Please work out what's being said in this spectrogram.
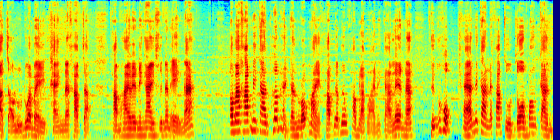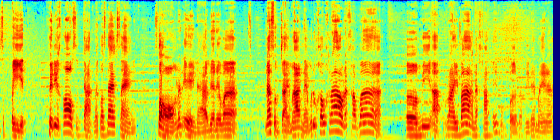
อาจจะเอารู้ด้วยไปแทงนะครับ จะทำให้เล่นได้ง่ายขึ้นนั่นเองนะ ต่อมาครับมีการเพิ่มแผนการรบใหม่ครับ เพื่อเพิ่มความหลากหลายในการเล่นนะ ถึง 6 แผนด้วยกันนะครับจู่โจมป้องกันสปีดคริติคอลสกัดแล้วก็แทรกแซง2นั่นเองนะเรียกได้ว่าน่าสนใจมากไหนมาดูคร่าวๆนะครับว่า เออมีอะไรบ้างนะครับ เอ๊ะผมเปิดแบบนี้ได้ไหมนะ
